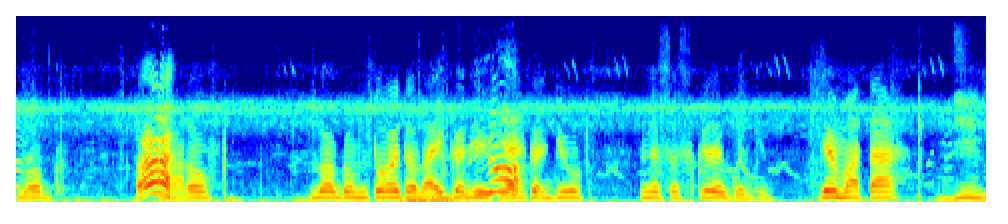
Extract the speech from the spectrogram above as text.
બ્લોગ મારો બ્લોગ ગમતો હોય તો લાઈક કરજો શેર કરજો અને સબસ્ક્રાઈબ કરજો. જય માતાજી.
